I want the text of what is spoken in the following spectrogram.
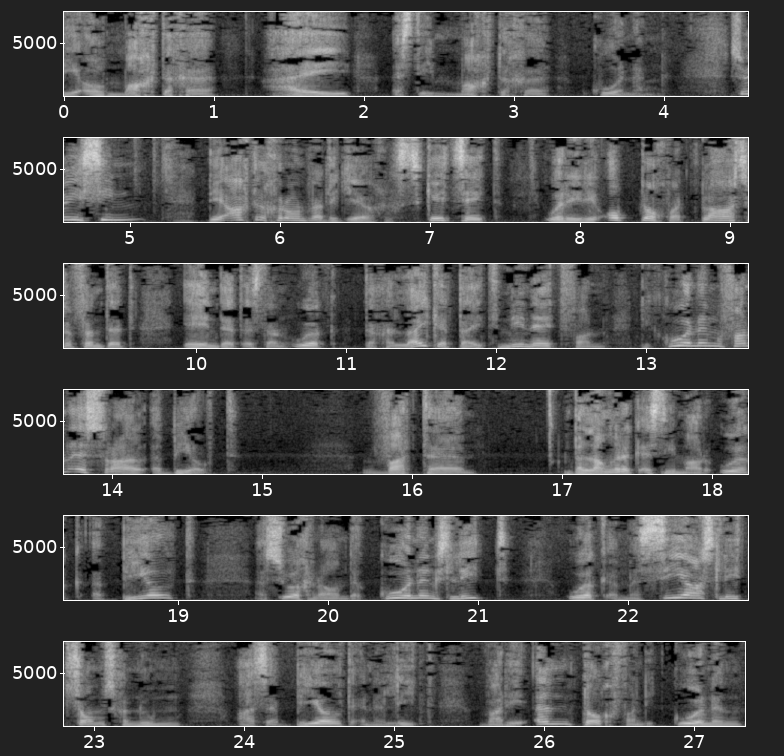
die almagtige. Hy is die magtige koning. So jy sien, die agtergrond wat ek jou geskets het oor hierdie optog wat plaasgevind het en dit is dan ook te gelykertyd nie net van die koning van Israel 'n beeld wat uh, belangrik is nie, maar ook 'n beeld, 'n sogenaamde koningslied, ook 'n Messiaslied soms genoem as 'n beeld en 'n lied wat die intog van die koning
